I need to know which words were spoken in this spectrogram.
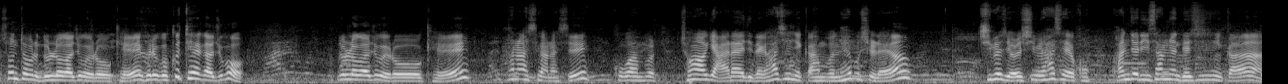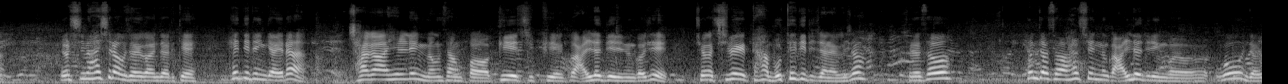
손톱으로 눌러가지고 이렇게 그리고 끝에 해가지고 눌러가지고 이렇게 하나씩 하나씩 그거 한번 정확히 알아야지 내가 하시니까 한번 해보실래요? 집에서 열심히 하세요. 거- 관절이 2, 3년 되시니까 열심히 하시라고 저희가 이제 이렇게 해드리는 게 아니라 자가 힐링 명상법, BHP 그거 알려드리는 거지 제가 집에 다 못 해드리잖아요. 그죠? 그래서 혼자서 할 수 있는 거 알려드린 거고 이제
